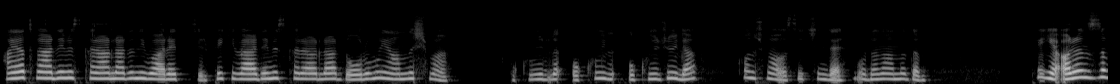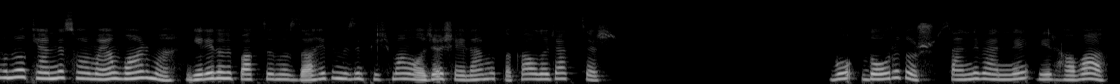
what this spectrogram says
Hayat verdiğimiz kararlardan ibarettir. Peki verdiğimiz kararlar doğru mu yanlış mı? Okuyla, okuyla, okuyucuyla konuşma havası içinde. Buradan anladım. Peki aranızda bunu kendine sormayan var mı? Geriye dönüp baktığımızda hepimizin pişman olacağı şeyler mutlaka olacaktır. Bu doğrudur. Senli benli bir hava,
